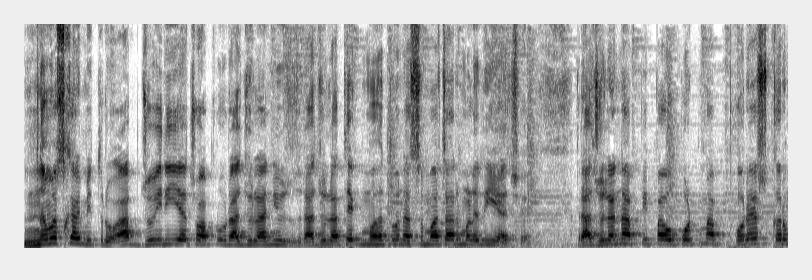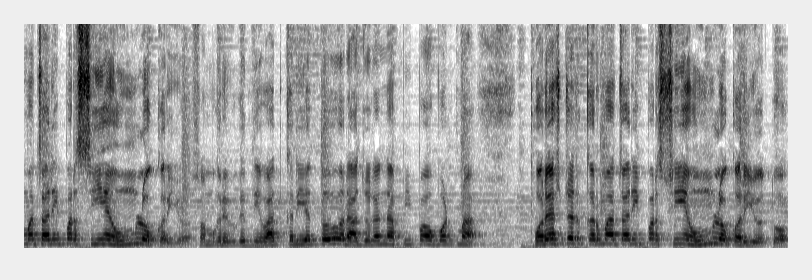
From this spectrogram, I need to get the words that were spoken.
નમસ્કાર મિત્રો, આપ જોઈ રહ્યા છો આપણું રાજુલા ન્યૂઝ. રાજુલાથી એક મહત્વના સમાચાર મળી રહ્યા છે. રાજુલાના પીપાઉ પોર્ટમાં ફોરેસ્ટ કર્મચારી પર સિંહે હુમલો કર્યો. સમગ્ર વિગતની વાત કરીએ તો રાજુલાના પીપાઉ પોર્ટમાં ફોરેસ્ટર કર્મચારી પર સિંહે હુમલો કર્યો હતો.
